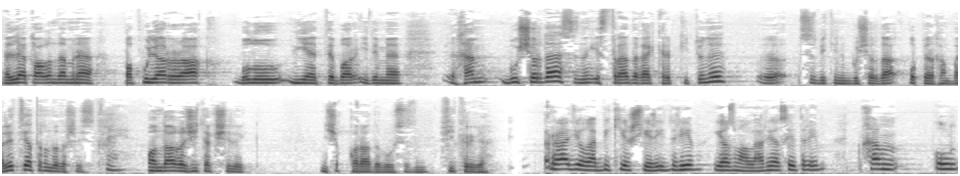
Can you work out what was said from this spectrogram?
әллә тагын да менә популяррак булу нияте бар идеме? Һәм бу чорда сезнең эстрадага кирип китүне э, сез бит инде бу чорда опера һәм балет театрында да эшлисез. Әйе. Андагы җитәкчелек ничек карады бу сезнең фикергә? радиоға бик еш йөридерем, язмалар ясыйдырем. Һәм ул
